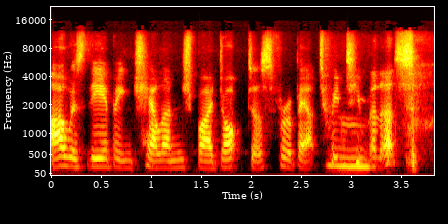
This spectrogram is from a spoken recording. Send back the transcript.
I was there being challenged by doctors for about 20 mm. minutes.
